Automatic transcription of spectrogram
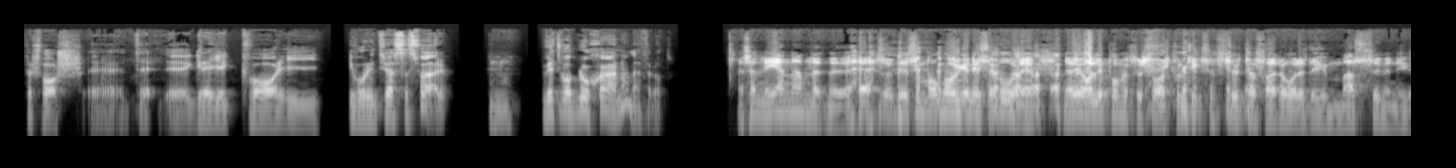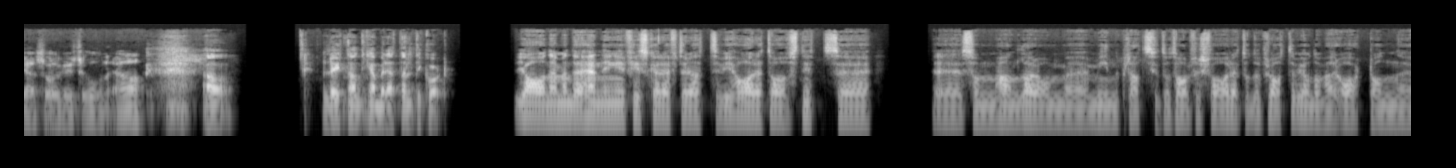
försvarsgrejer eh, eh, kvar i, i vår intressesfär. Mm. Vet du vad Blå Stjärnan är för något? Jag känner igen namnet nu. Alltså, det är så många organisationer. Nu har jag hållit på med försvarspolitik sedan slutet av förra året. Det är ju massor med nya organisationer. Ja. Ja. Löjtnant kan berätta lite kort. Ja, nej men det Henning fiskar efter att vi har ett avsnitt eh, eh, som handlar om eh, min plats i totalförsvaret och då pratar vi om de här 18 eh,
